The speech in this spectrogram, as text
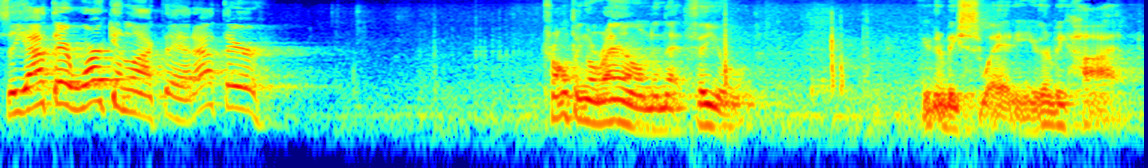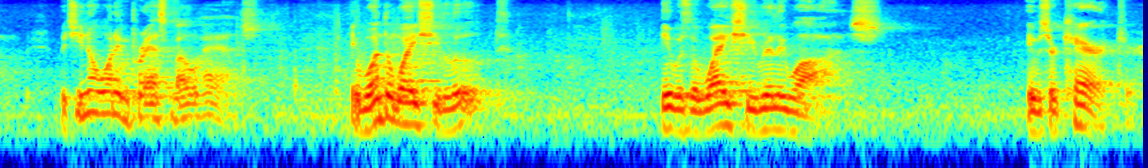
See, out there working like that, out there tromping around in that field, you're going to be sweaty. You're going to be hot. But you know what impressed Boaz? It wasn't the way she looked. It was the way she really was, it was her character.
